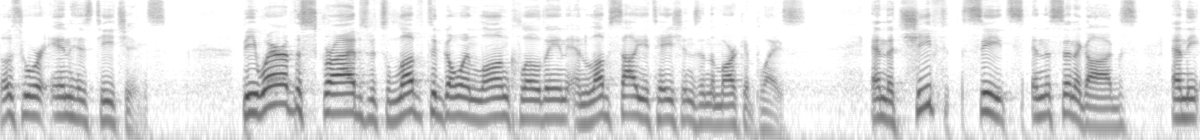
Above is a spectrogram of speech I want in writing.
those who were in his teachings, Beware of the scribes which love to go in long clothing and love salutations in the marketplace, and the chief seats in the synagogues, and the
